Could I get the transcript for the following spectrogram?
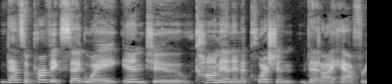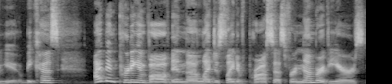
That's a perfect segue into comment and a question that I have for you because I've been pretty involved in the legislative process for a number of years,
